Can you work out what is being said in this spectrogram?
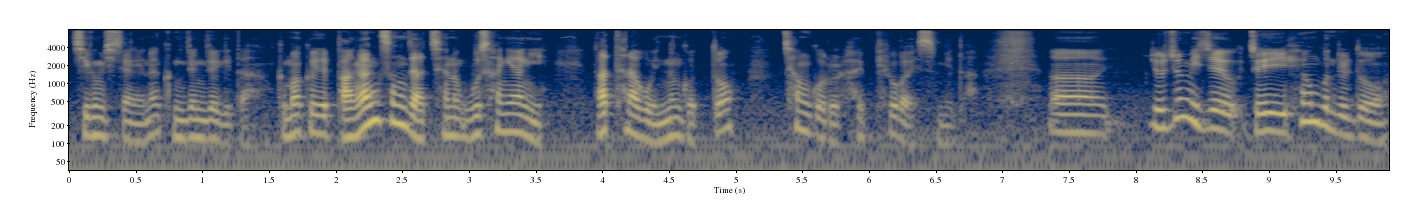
지금 시장에는 긍정적이다. 그만큼 이제 방향성 자체는 우상향이 나타나고 있는 것도 참고를 할 필요가 있습니다. 어, 요즘 이제 저희 회원분들도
